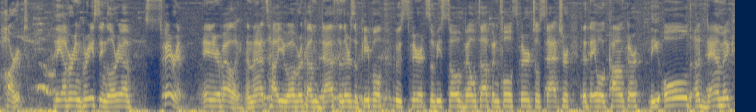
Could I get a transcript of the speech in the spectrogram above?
heart, the ever increasing glory of spirit in your belly. And that's how you overcome death. And there's a people whose spirits will be so built up in full spiritual stature that they will conquer the old Adamic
